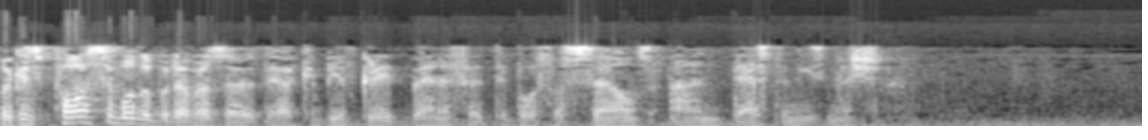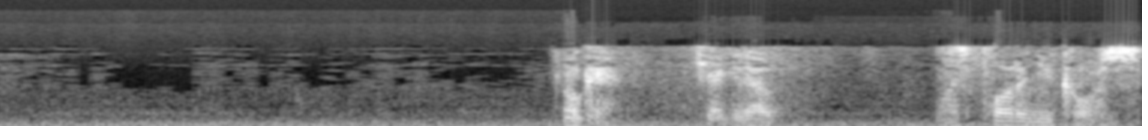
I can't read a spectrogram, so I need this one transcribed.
Look, it's possible that whatever's out there could be of great benefit to both ourselves and Destiny's mission. Okay, check it out. Let's plot a new course.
